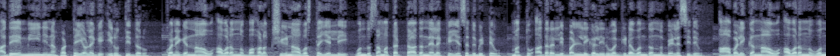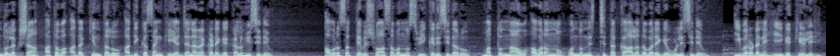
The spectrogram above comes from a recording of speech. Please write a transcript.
ಅದೇ ಮೀನಿನ ಹೊಟ್ಟೆಯೊಳಗೆ ಇರುತ್ತಿದ್ದರು. ಕೊನೆಗೆ ನಾವು ಅವರನ್ನು ಬಹಳ ಕ್ಷೀಣಾವಸ್ಥೆಯಲ್ಲಿ ಒಂದು ಸಮತಟ್ಟಾದ ನೆಲಕ್ಕೆ ಎಸೆದು ಬಿಟ್ಟೆವು ಮತ್ತು ಅದರಲ್ಲಿ ಬಳ್ಳಿಗಳಿರುವ ಗಿಡವೊಂದನ್ನು ಬೆಳೆಸಿದೆವು. ಆ ಬಳಿಕ ನಾವು ಅವರನ್ನು ಒಂದು ಲಕ್ಷ ಅಥವಾ ಅದಕ್ಕಿಂತಲೂ ಅಧಿಕ ಸಂಖ್ಯೆಯ ಜನರ ಕಡೆಗೆ ಕಳುಹಿಸಿದೆವು. ಅವರು ಸತ್ಯವಿಶ್ವಾಸವನ್ನು ಸ್ವೀಕರಿಸಿದರು ಮತ್ತು ನಾವು ಅವರನ್ನು ಒಂದು ನಿಶ್ಚಿತ ಕಾಲದವರೆಗೆ ಉಳಿಸಿದೆವು. ಇವರೊಡನೆ ಹೀಗೆ ಕೇಳಿರಿ.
